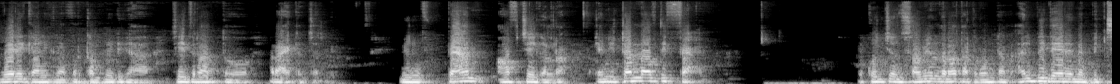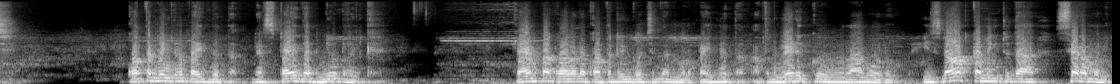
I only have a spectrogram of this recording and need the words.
వేరే క్యాలిగ్రాఫర్ కంప్లీట్గా చేతిరాతతో రాయటం జరిగింది. మీరు ఫ్యాన్ ఆఫ్ చేయగలరా? Can you turn off the fan కొంచెం సమయం తర్వాత అక్కడ ఉంటాను. I'll be there in bit కొత్త డ్రింక్ని ప్రయత్నిద్దాం. Let's try that new drink Campa కోలనే కొత్త డ్రింక్ వచ్చింది అని మనం ప్రయత్నిద్దాం. అతను వేడుకు రాబోడు is not coming to the ceremony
